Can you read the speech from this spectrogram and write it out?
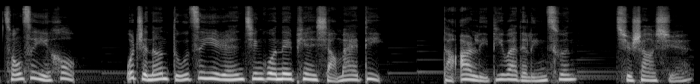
从此以后，我只能独自一人经过那片小麦地，到二里地外的邻村去上学。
